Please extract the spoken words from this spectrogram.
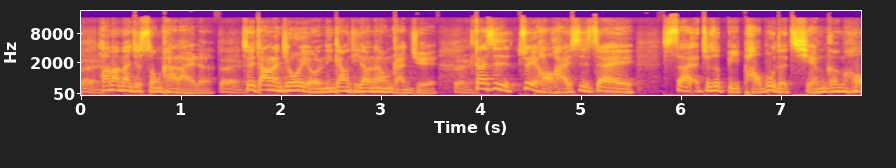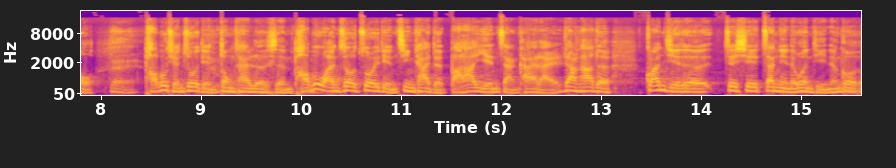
对。它慢慢就松开来了，对。所以当然就会有您刚刚提到那种感觉，对。但是最好还是在赛，就是比跑步的前跟后，对。跑步前做一点动态热身，跑步完之后做一点静态的，把它延展开来，让它的关节的这些粘连的问题能够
